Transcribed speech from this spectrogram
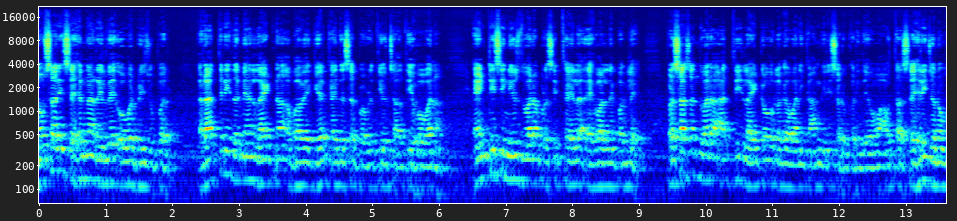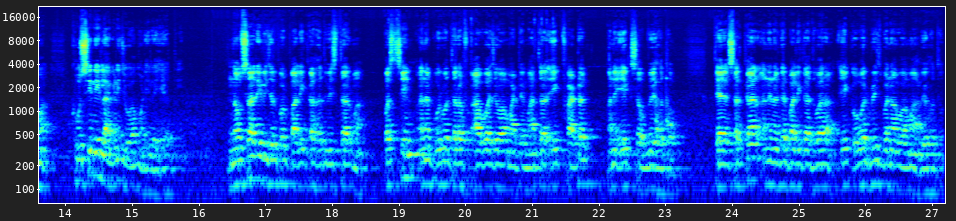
નવસારી શહેરના રેલવે ઓવરબ્રિજ ઉપર રાત્રિ દરમિયાન લાઇટના અભાવે ગેરકાયદેસર પ્રવૃત્તિઓ ચાલતી હોવાના એનટીસી ન્યૂઝ દ્વારા પ્રસિદ્ધ થયેલા અહેવાલને પગલે પ્રશાસન દ્વારા આજથી લાઇટો લગાવવાની કામગીરી શરૂ કરી દેવામાં આવતા શહેરીજનોમાં ખુશીની લાગણી જોવા મળી રહી હતી. નવસારી વિજલપુર પાલિકા હદ વિસ્તારમાં પશ્ચિમ અને પૂર્વ તરફ આવવા જવા માટે માત્ર એક ફાટક અને એક સબવે હતો. ત્યારે સરકાર અને નગરપાલિકા દ્વારા એક ઓવરબ્રિજ બનાવવામાં આવ્યો હતો.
